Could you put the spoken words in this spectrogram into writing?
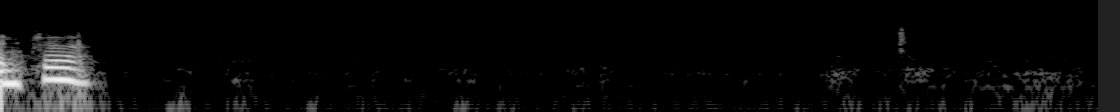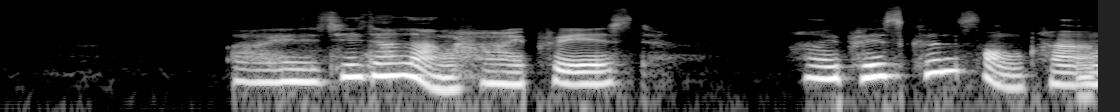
Emperor ไอ้ที่ด้านหลัง High Priest High Priest ขึ้นสองครั้ง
